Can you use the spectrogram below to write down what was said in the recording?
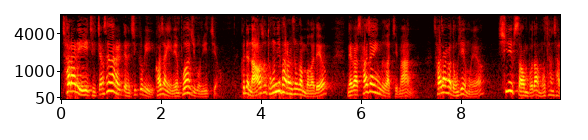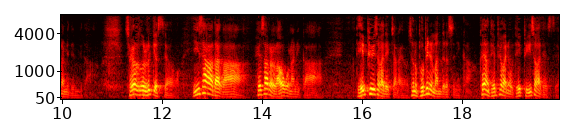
차라리 직장 생활할 때는 직급이 과장이면 부하 직원이 있죠. 근데 나와서 독립하는 순간 뭐가 돼요? 내가 사장인 것 같지만 사장과 동시에 뭐예요? 신입사원보다 못한 사람이 됩니다. 제가 그걸 느꼈어요. 이사하다가 회사를 나오고 나니까 대표이사가 됐잖아요. 저는 법인을 만들었으니까. 그냥 대표가 아니고 대표이사가 됐어요.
